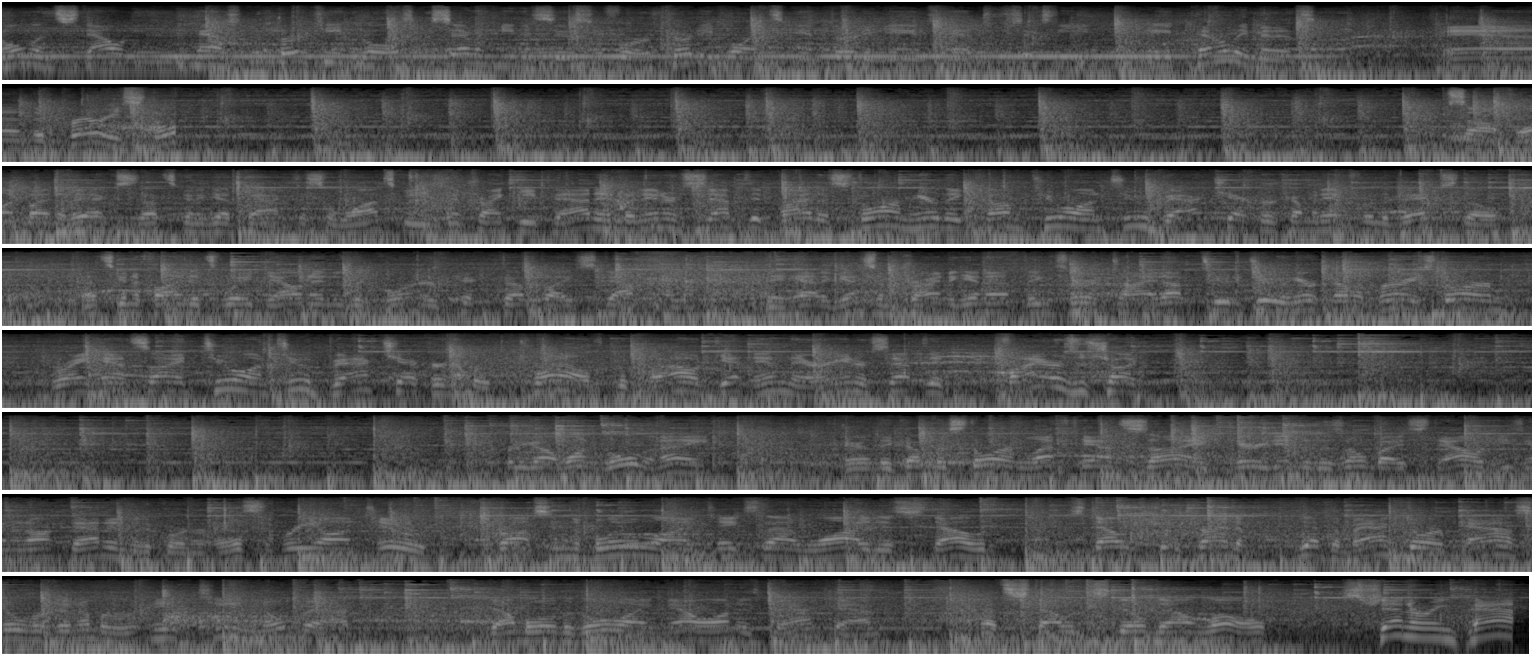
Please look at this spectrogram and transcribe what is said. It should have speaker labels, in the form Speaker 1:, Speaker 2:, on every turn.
Speaker 1: Nolan Stoudt has 13 goals, 17 assists for 30 points in 30 games and 68 penalty minutes. And the Prairie Storm. By the Vicks. That's going to get back to Sawatsky. He's going to try and keep that in, but intercepted by the Storm. Here they come, two on two. Back checker coming in for the Vicks, though. That's going to find its way down into the corner, picked up by Steph. They had against him, trying to get at things here, tied up two to two. Here come the Prairie Storm. Right hand side, two on two. Back checker number 12, McLeod getting in there, intercepted, fires a shot. Already got one goal tonight. Here they come the storm, left-hand side, carried into the zone Stoudt. He's going to knock that into the corner. Olsen three on two, crossing the blue line, takes that wide is Stoudt. Stoudt trying to get the backdoor pass over to number 18, Novak. Down below the goal line now on his backhand. That's Stoudt still down low. Centering pass.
